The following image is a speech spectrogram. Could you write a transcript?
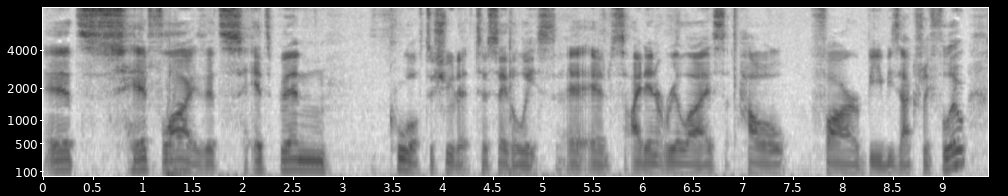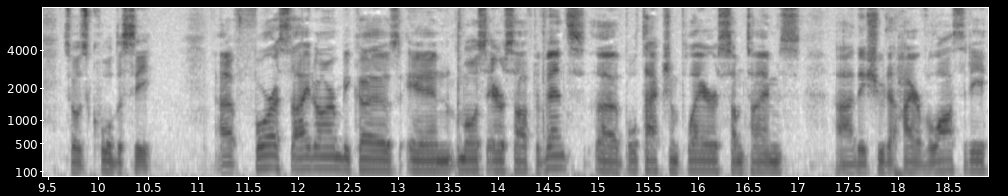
It's, it flies. It's, it's been cool to shoot it, to say the least. It's, I didn't realize how far BBs actually flew. So it's cool to see. Uh, for a sidearm because in most airsoft events, uh, bolt action players sometimes uh, they shoot at higher velocity.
